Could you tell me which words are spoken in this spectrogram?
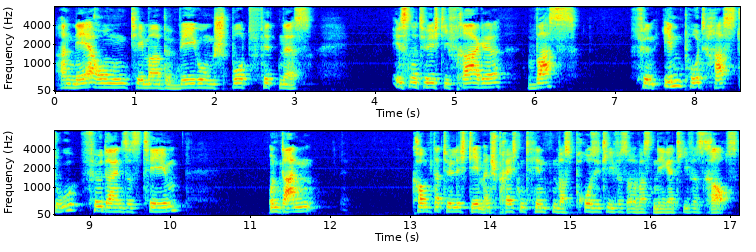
Ernährung, Thema Bewegung, Sport, Fitness ist natürlich die Frage, was für einen Input hast du für dein System und dann kommt natürlich dementsprechend hinten was Positives oder was Negatives raus.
